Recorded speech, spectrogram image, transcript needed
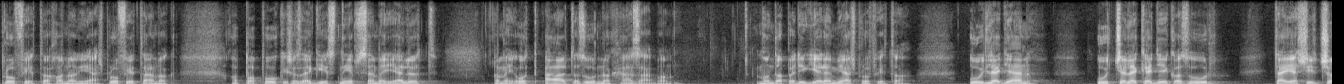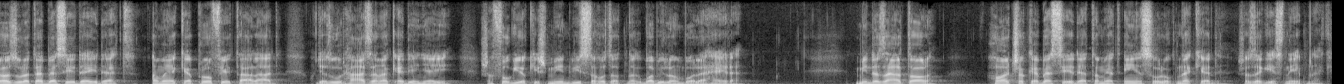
proféta, Hananiás profétának, a papok és az egész nép szemei előtt, amely ott állt az Úrnak házában. Mondta pedig Jeremiás proféta, úgy legyen, úgy cselekedjék az Úr, teljesítse az Úr a te beszédeidet, amelyekkel profétálád, hogy az Úr házának edényei és a foglyok is mind visszahozatnak Babilonból le helyre. Mindazáltal hall csak-e beszédet, amelyet én szólok neked és az egész népnek.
